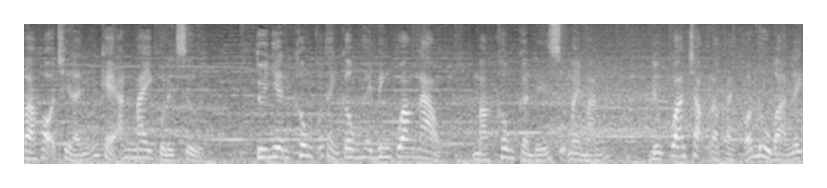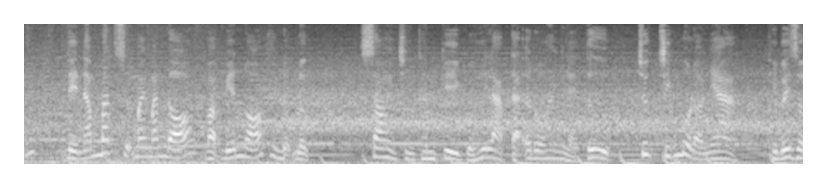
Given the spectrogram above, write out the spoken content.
và họ chỉ là những kẻ ăn may của lịch sử. Tuy nhiên không có thành công hay vinh quang nào mà không cần đến sự may mắn. Điều quan trọng là phải có đủ bản lĩnh để nắm bắt sự may mắn đó và biến nó thành động lực. Sau hành trình thần kỳ của Hy Lạp tại Euro 2004 trước chính Bồ Đào Nha thì bây giờ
